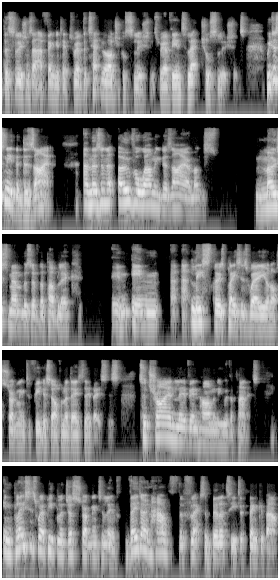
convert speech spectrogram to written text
the solutions at our fingertips. We have the technological solutions. We have the intellectual solutions. We just need the desire. And there's an overwhelming desire amongst most members of the public in in at least those places where you're not struggling to feed yourself on a day-to-day basis to try and live in harmony with the planet in places where people are just struggling to live they don't have the flexibility to think about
